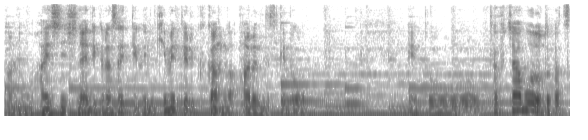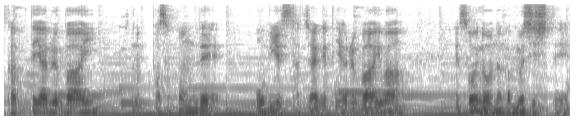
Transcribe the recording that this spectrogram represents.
あの配信しないでくださいっていうふうに決めてる区間があるんですけど、えーと、キャプチャーボードとか使ってやる場合そのパソコンで OBS 立ち上げてやる場合はそういうのをなんか無視して、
